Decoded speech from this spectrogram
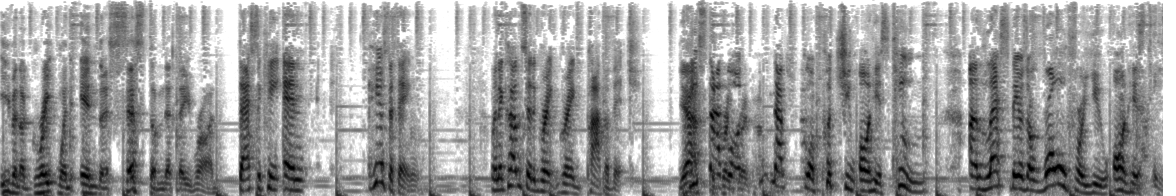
even a great one in the system that they run. That's the key. And here's the thing. When it comes to the great Gregg Popovich, Yes, he's not going. He's not going to put you on his team unless there's a role for you on his team.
